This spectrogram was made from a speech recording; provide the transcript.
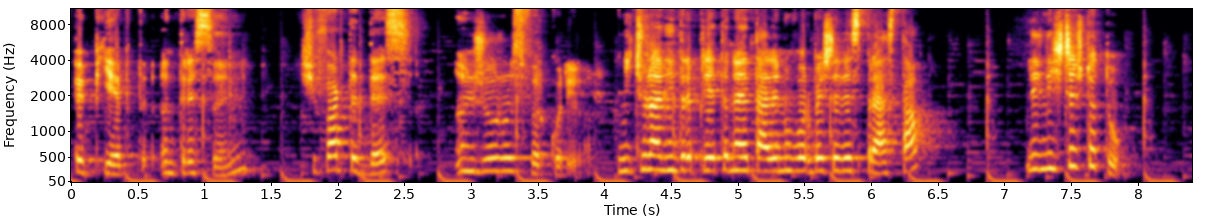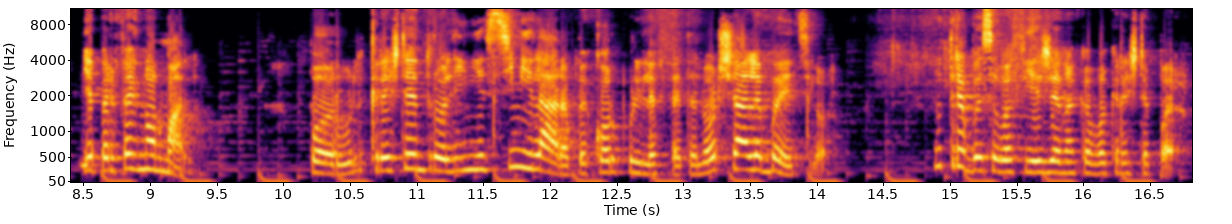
pe piept, între sâni și foarte des în jurul sfârcurilor. Niciuna dintre prietenele tale nu vorbește despre asta? Liniștește-o tu. E perfect normal. Părul crește într-o linie similară pe corpurile fetelor și ale băieților. Nu trebuie să vă fie jenă că vă crește păr.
